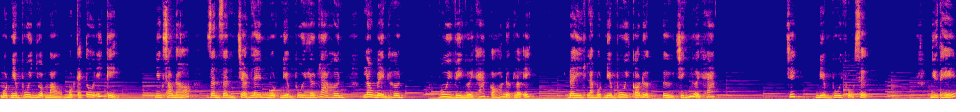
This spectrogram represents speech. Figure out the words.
Một niềm vui nhuộm màu một cái tôi ích kỷ. Nhưng sau đó, dần dần trở lên một niềm vui lớn lao hơn, lâu bền hơn. Vui vì người khác có được lợi ích. Đây là một niềm vui có được từ chính người khác. Trích niềm vui phụng sự. Như thế,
